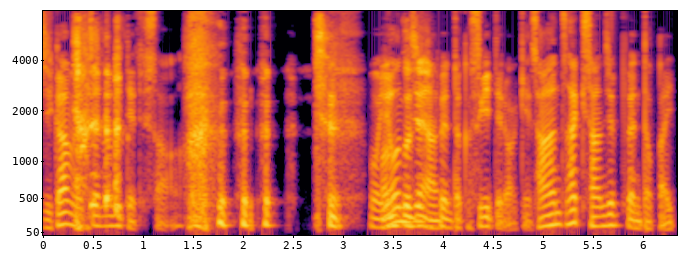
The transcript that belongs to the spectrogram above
時間めっちゃ伸びててさ、もう40本当じゃん分とか過ぎてるわけ。さっき30分とか1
